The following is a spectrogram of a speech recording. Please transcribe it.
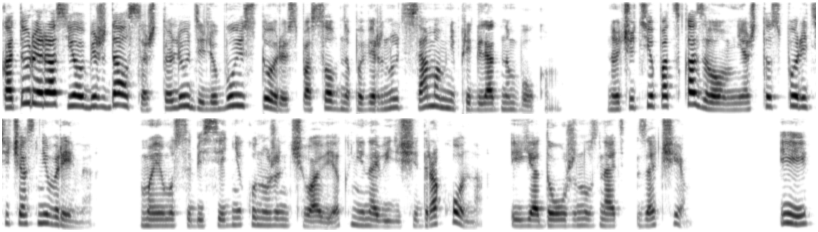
который раз я убеждался, что люди любую историю способны повернуть самым неприглядным боком. Но чутье подсказывало мне, что спорить сейчас не время. Моему собеседнику нужен человек, ненавидящий дракона, и я должен узнать, зачем. И...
